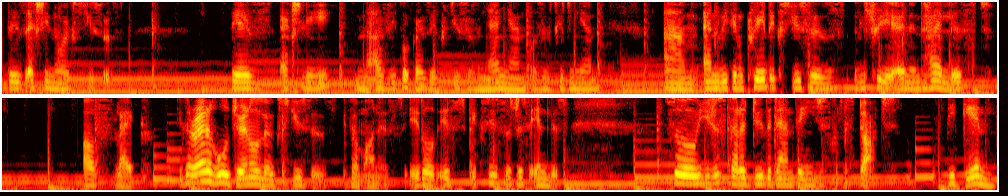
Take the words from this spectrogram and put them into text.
There's actually no excuses. There's actually aziko kazi excuses nyanyan or um, and we can create excuses, literally an entire list of like you can write a whole journal of excuses. If I'm honest, it'll it's, excuses are just endless. So you just gotta do the damn thing. You just gotta start, begin.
